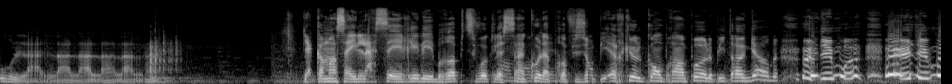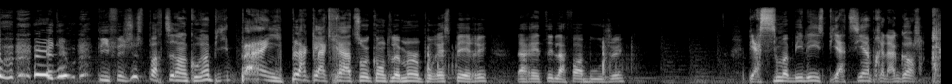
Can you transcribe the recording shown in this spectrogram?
Ouh là là là là là là. Puis elle commence à y lacérer les bras, puis tu vois que le Oh sang coule à profusion, puis Hercule comprend pas, là, puis il te regarde. Aidez-moi, aidez-moi, aidez-moi. Puis il fait juste partir en courant, puis bang, il plaque la créature contre le mur pour espérer l'arrêter de la faire bouger. Puis elle s'immobilise, puis elle tient après la gorge. Puis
